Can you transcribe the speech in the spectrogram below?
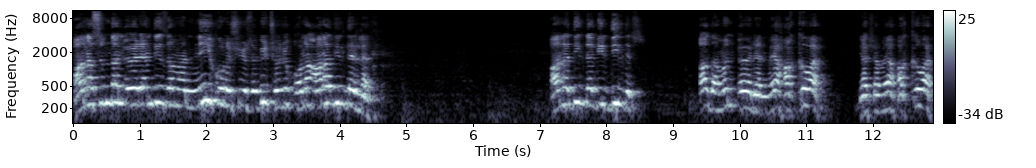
Anasından öğrendiği zaman neyi konuşuyorsa bir çocuk ona ana dil derler. Ana dil de bir dildir. Adamın öğrenmeye hakkı var. Yaşamaya hakkı var.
